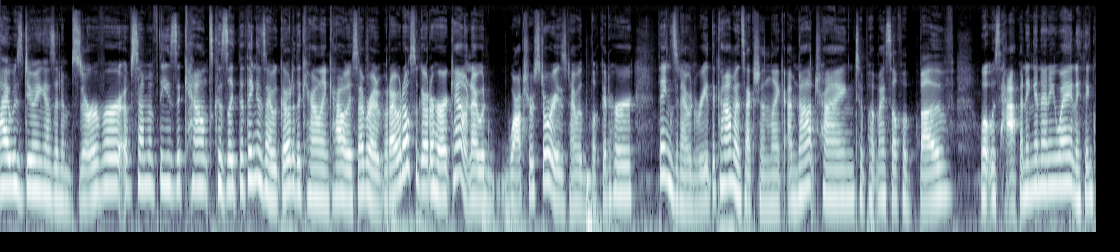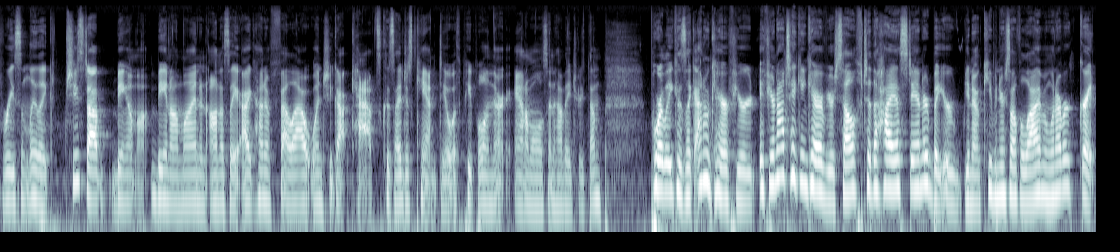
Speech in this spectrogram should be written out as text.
I was doing as an observer of some of these accounts. Because, like, the thing is, I would go to the Caroline Calloway subreddit, but I would also go to her account and I would watch her stories and I would look at her things and I would read the comment section. Like, I'm not trying to put myself above what was happening in any way. And I think recently, like, she stopped being on being online, and honestly, I kind of fell out when she got cats because I just can't deal with people and their animals and how they treat them poorly because like i don't care if you're if you're not taking care of yourself to the highest standard but you're you know keeping yourself alive and whatever great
